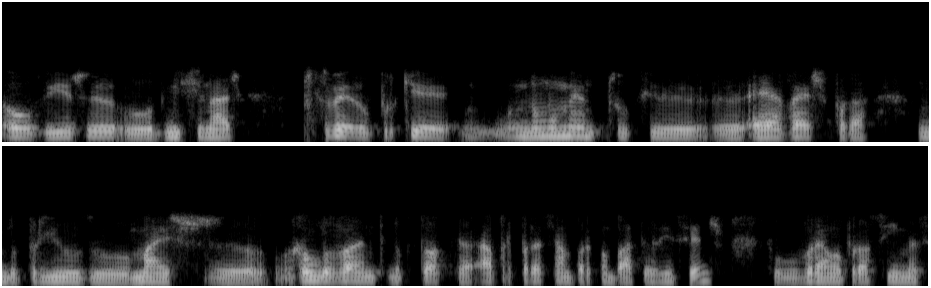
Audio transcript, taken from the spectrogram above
ouvir o demissionário, perceber o porquê, no momento que é a véspera no período mais uh, relevante no que toca à preparação para combate aos incêndios. O verão aproxima-se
